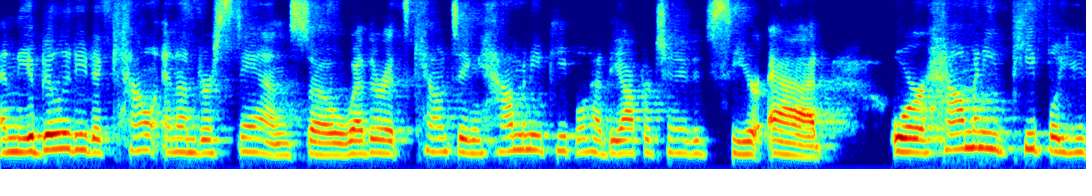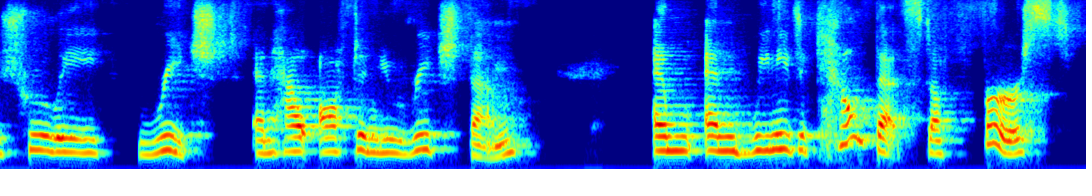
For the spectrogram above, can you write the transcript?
and the ability to count and understand. So, whether it's counting how many people had the opportunity to see your ad, or how many people you truly reached and how often you reached them. And, and we need to count that stuff first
